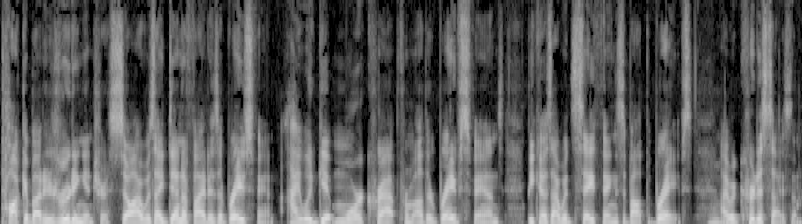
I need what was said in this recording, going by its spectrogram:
talk about his rooting interests. So I was identified as a Braves fan. I would get more crap from other Braves fans because I would say things about the Braves. Mm-hmm. I would criticize them.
